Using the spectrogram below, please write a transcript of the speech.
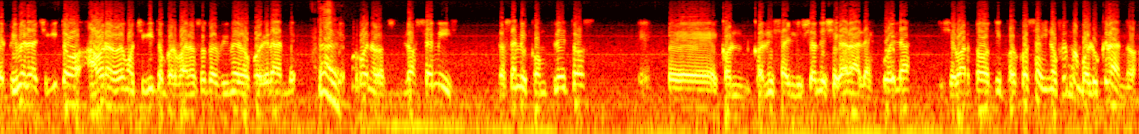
El primero era chiquito, ahora lo vemos chiquito, pero para nosotros el primero fue grande. después, bueno, los, semis, los semis completos, este, con, con esa ilusión de llegar a la escuela llevar todo tipo de cosas, y nos fuimos involucrando,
